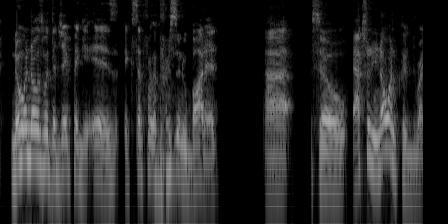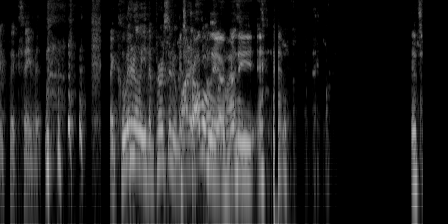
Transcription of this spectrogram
no one knows what the JPEG is except for the person who bought it. Uh, so actually, no one could right click save it. like literally, the person who It's bought it. the probably a one who has it. really it's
